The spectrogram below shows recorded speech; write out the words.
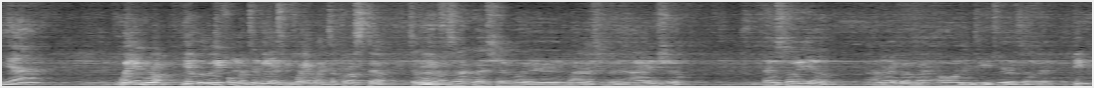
Yeah. Where you grew up? Your early formative years before you went across to to the That's my question, but you're embarrassed, man. I ain't sure. I'm so young. I don't remember all the details of it. Be-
